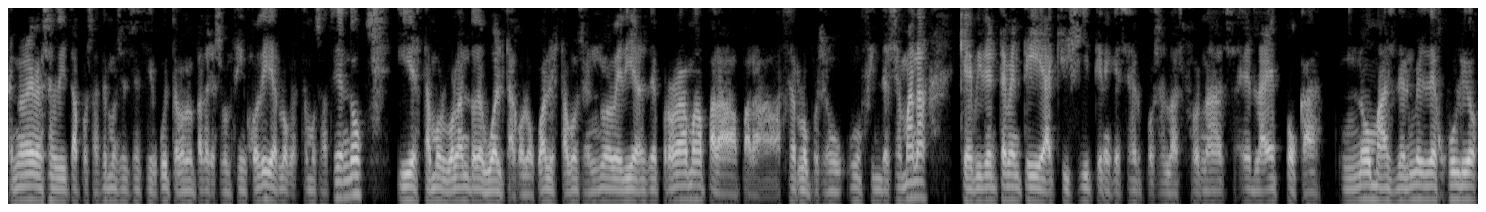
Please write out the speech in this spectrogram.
en Arabia Saudita pues hacemos ese circuito que me parece que son cinco días lo que estamos haciendo y estamos volando de vuelta, con lo cual estamos en nueve días de programa para, para hacerlo pues en un fin de semana, que evidentemente aquí sí tiene que ser pues en las zonas, en la época no más del mes de julio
